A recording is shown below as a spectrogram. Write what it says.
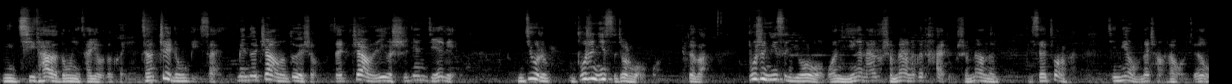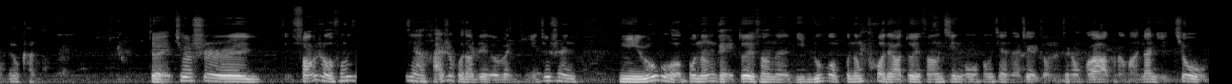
你其他的东西才有的可言。像这种比赛，面对这样的对手，在这样的一个时间节点，你就是不是你死就是我活，对吧？不是你死就是我活，你应该拿出什么样的一个态度，什么样的比赛状态？今天我们在场上，我觉得我没有看到。对，就是防守锋线还是回到这个问题，就是你如果不能给对方的，你如果不能破掉对方进攻锋线的这种这种 block 的话，那你就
